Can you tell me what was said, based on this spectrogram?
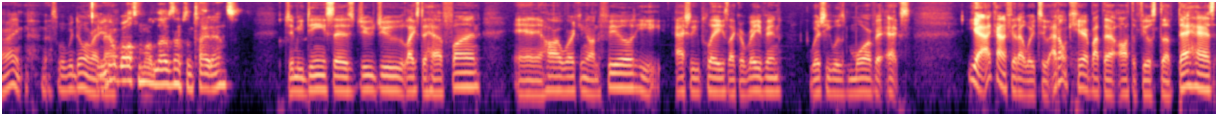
All right, that's what we're doing right you now. You know, Baltimore loves them some tight ends. Jimmy Dean says Juju likes to have fun and hardworking on the field. He actually plays like a Raven, which he was more of an X. Yeah, I kind of feel that way too. I don't care about that off the field stuff. That has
